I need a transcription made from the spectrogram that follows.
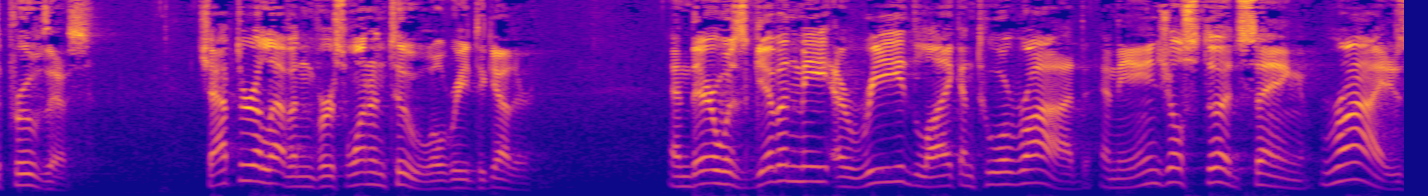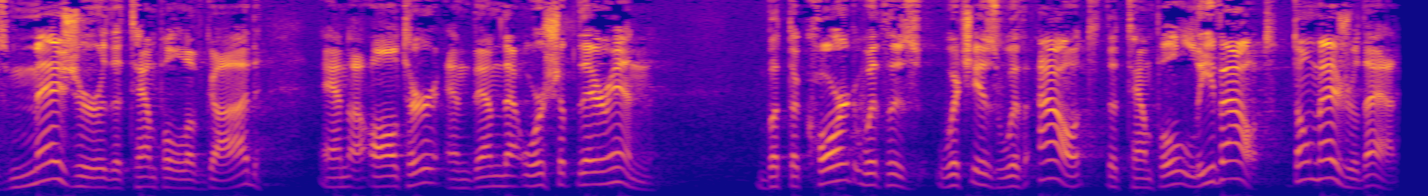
to prove this. Chapter 11, verse 1 and 2, we'll read together. And there was given me a reed like unto a rod, and the angel stood, saying, Rise, measure the temple of God, and the altar, and them that worship therein. But the court which is without the temple, leave out. Don't measure that.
